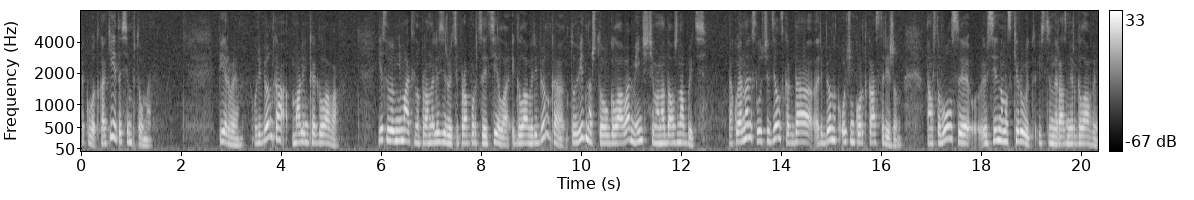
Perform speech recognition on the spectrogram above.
Так вот, какие это симптомы? Первое. У ребенка маленькая голова. Если вы внимательно проанализируете пропорции тела и головы ребенка, то видно, что голова меньше, чем она должна быть. Такой анализ лучше делать, когда ребенок очень коротко острижен, потому что волосы сильно маскируют истинный размер головы.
